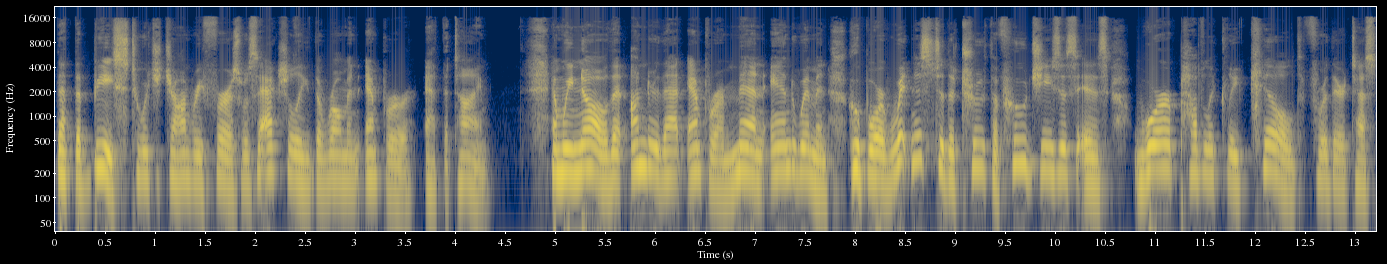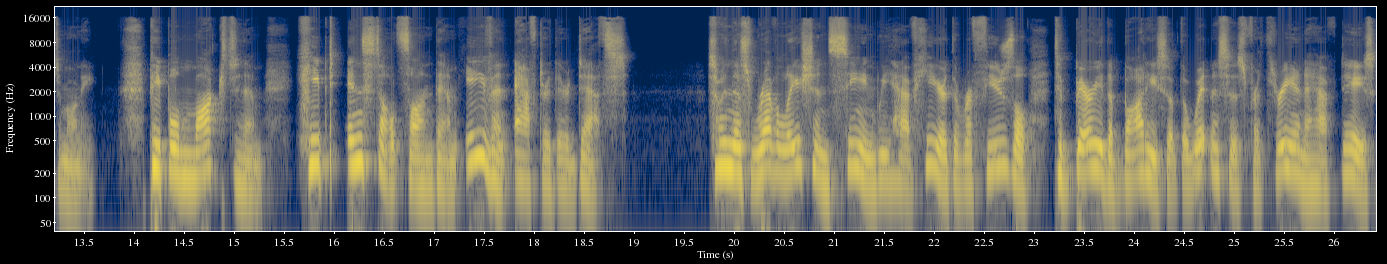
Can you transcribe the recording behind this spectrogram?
that the beast to which John refers was actually the Roman emperor at the time. And we know that under that emperor, men and women who bore witness to the truth of who Jesus is were publicly killed for their testimony. People mocked them, heaped insults on them, even after their deaths. So, in this revelation scene we have here, the refusal to bury the bodies of the witnesses for three and a half days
